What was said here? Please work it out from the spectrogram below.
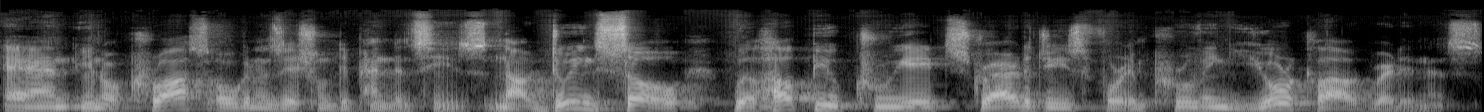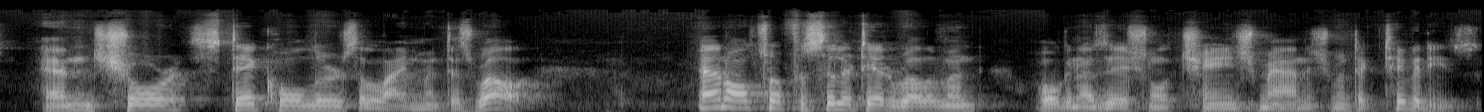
and you know cross organizational dependencies. Now, doing so will help you create strategies for improving your cloud readiness and ensure stakeholders alignment as well, and also facilitate relevant organizational change management activities.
